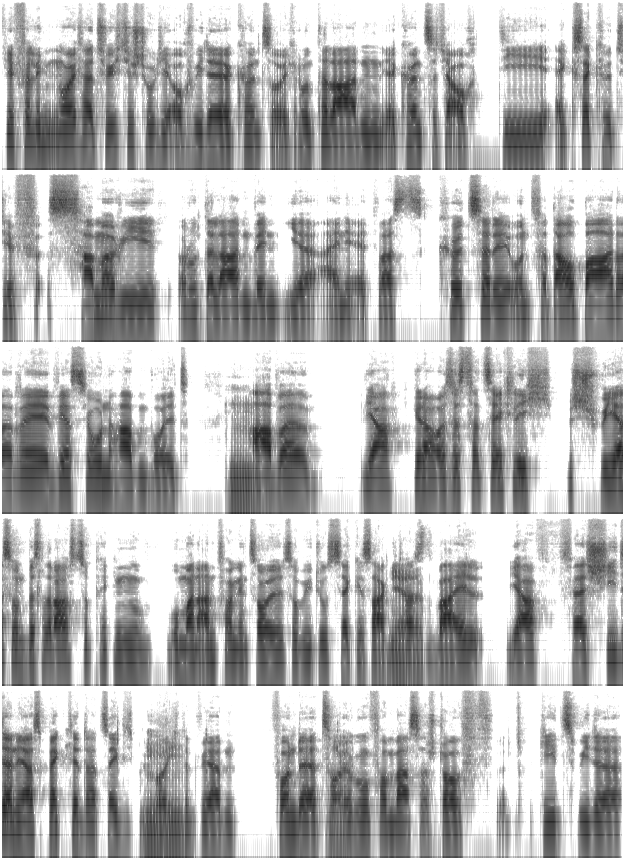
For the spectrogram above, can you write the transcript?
Wir verlinken euch natürlich die Studie auch wieder. Ihr könnt sie euch runterladen. Ihr könnt euch ja auch die Executive Summary runterladen, wenn ihr eine etwas kürzere und verdaubarere Version haben wollt. Mhm. Aber ja, genau, es ist tatsächlich schwer, so ein bisschen rauszupicken, wo man anfangen soll, so wie du es ja gesagt ja. hast, weil ja verschiedene Aspekte tatsächlich beleuchtet mhm. werden. Von der Erzeugung ja. von Wasserstoff geht's wieder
